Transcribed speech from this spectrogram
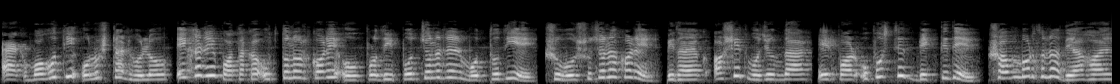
এক মহতি অনুষ্ঠান হলো। এখানে পতাকা উত্তোলন করে ও প্রদীপ প্রজ্বলনের মধ্য দিয়ে শুভ সূচনা করেন বিধায়ক অসিত মজুমদার। এরপর উপস্থিত ব্যক্তিদের সম্বর্ধনা দেওয়া হয়।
